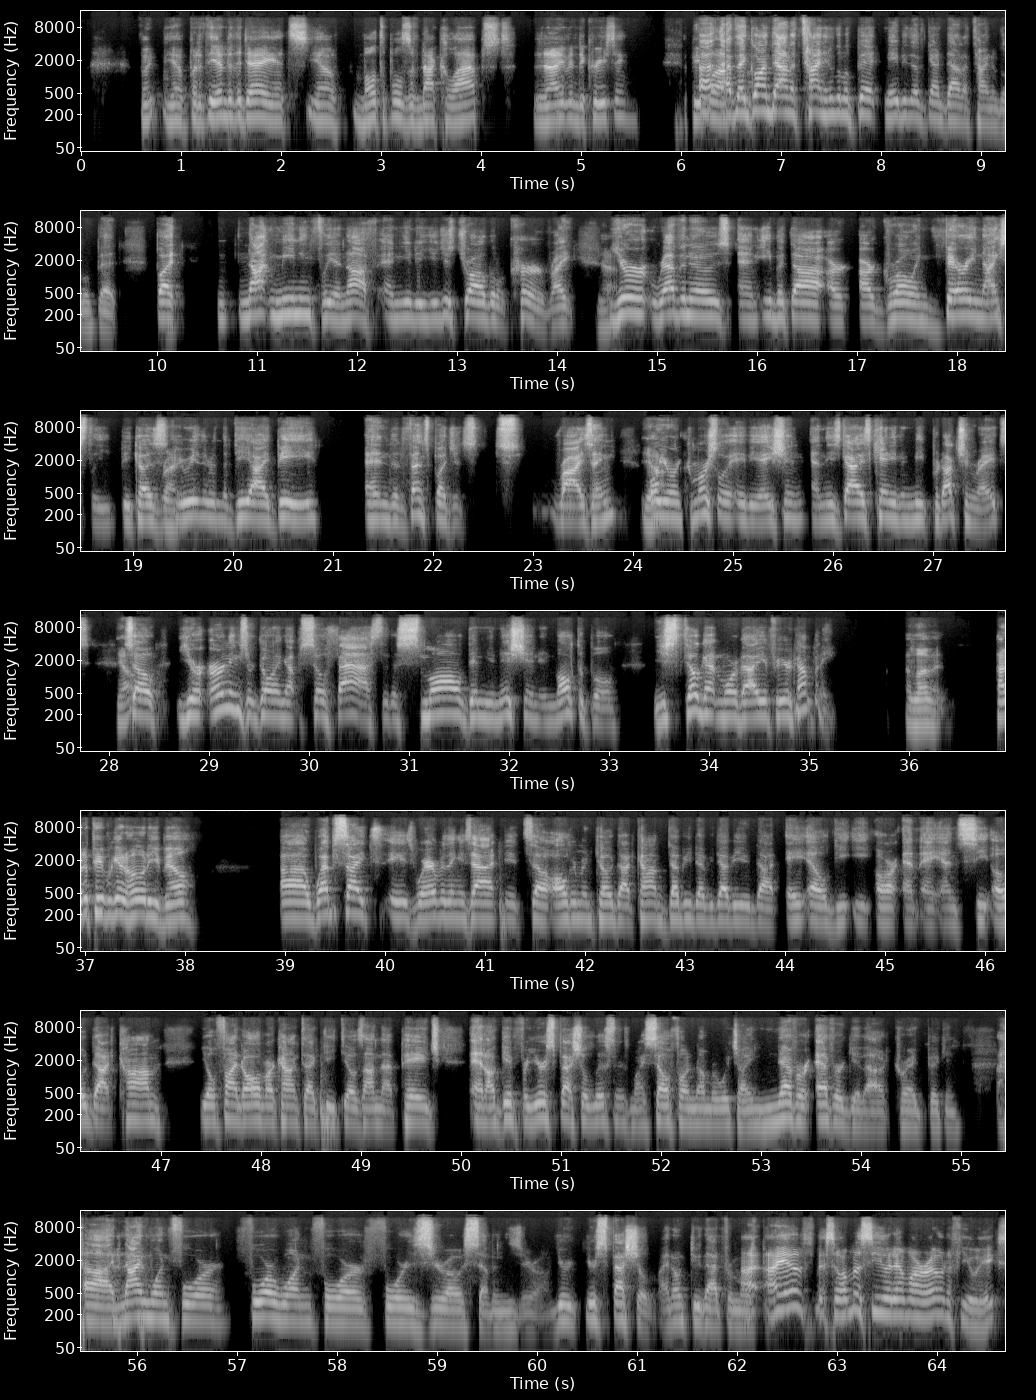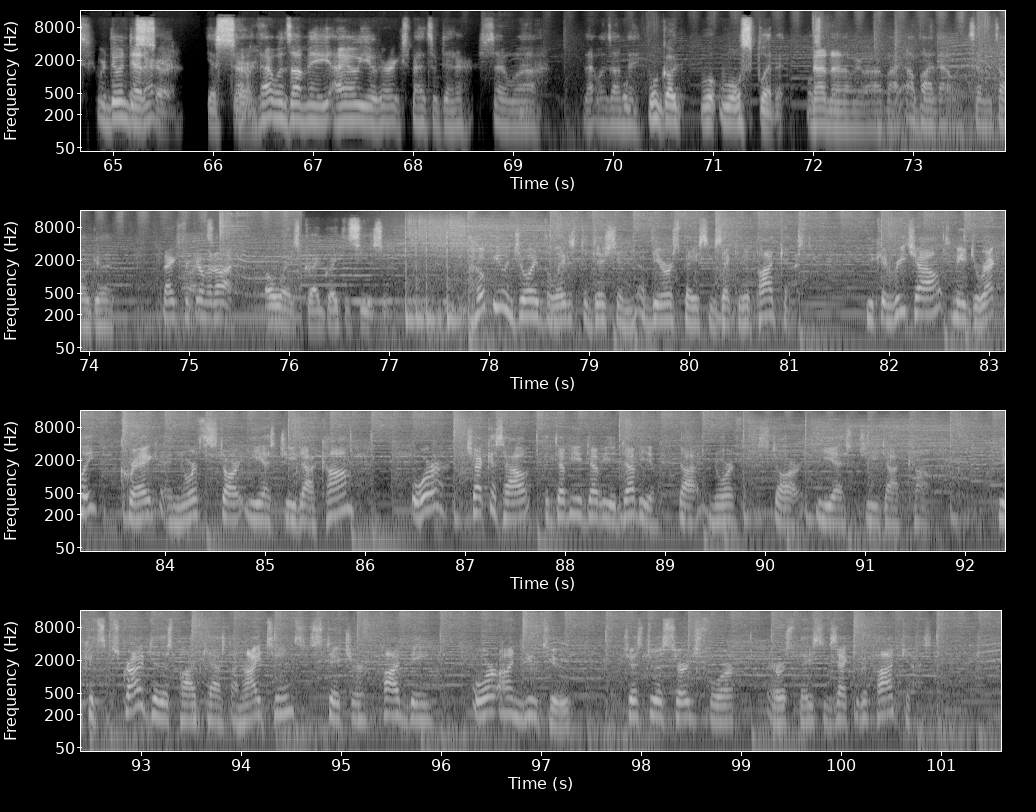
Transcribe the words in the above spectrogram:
But yeah, but at the end of the day, it's you know multiples have not collapsed. They're not even decreasing. The People uh, have they gone down a tiny little bit? Maybe they've gone down a tiny little bit, but not meaningfully enough. And you know, you just draw a little curve, right? Yeah. Your revenues and EBITDA are are growing very nicely because Right. you're either in the DIB and the defense budget's rising, yeah, or you're in commercial aviation and these guys can't even meet production rates. yeah. So your earnings are going up so fast that a small diminution in multiple, you still get more value for your company. I love it. How do people get a hold of you, Bill? Uh, website is where everything is at. It's uh, aldermanco.com, www.aldermanco.com. You'll find all of our contact details on that page. And I'll give for your special listeners my cell phone number, which I never, ever give out, Craig Picken. Uh, 914 414 4070. You're you're special. I don't do that for most I, I am. So I'm going to see you at MRO in a few weeks. We're doing dinner. Yes. Yes, sir. that one's on me. I owe you a very expensive dinner. So uh, that one's on We'll, me. we'll go. We'll, we'll split it. We'll No, no, no. I'll buy, I'll buy that one. So it's all good. Thanks for All right, coming on. Always, Craig. Great to see you, soon. I hope you enjoyed the latest edition of the Aerospace Executive Podcast. You can reach out to me directly, Craig at NorthstarESG.com, or check us out at www.northstaresg.com. You can subscribe to this podcast on iTunes, Stitcher, Podbean, or on YouTube. Just do a search for Aerospace Executive Podcast.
